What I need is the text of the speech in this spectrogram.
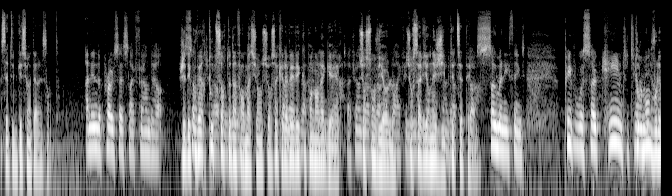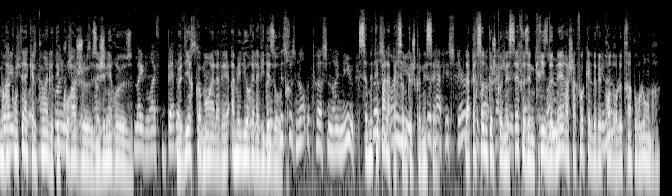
C'est une question intéressante. J'ai découvert toutes sortes d'informations sur ce qu'elle avait vécu pendant la guerre, sur son viol, sur sa vie en Égypte, etc. Tout le monde voulait me raconter à quel point elle était courageuse et généreuse, me dire comment elle avait amélioré la vie des autres. Ce n'était pas la personne que je connaissais. La personne que je connaissais faisait une crise de nerfs à chaque fois qu'elle devait prendre le train pour Londres.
